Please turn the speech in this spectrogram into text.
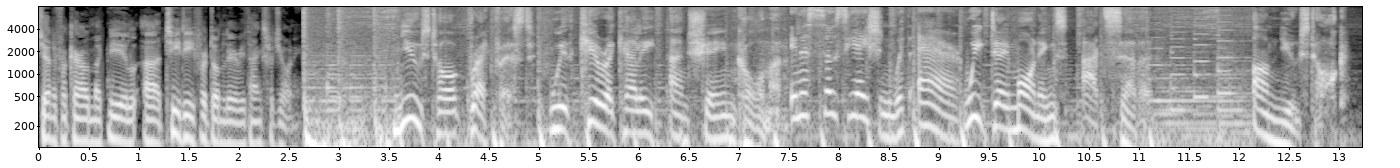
Jennifer Carroll MacNeill, uh, TD for Dún Laoghaire, thanks for joining. Newstalk Breakfast with Ciara Kelly and Shane Coleman. In association with AIR. Weekday mornings at 7 on Newstalk.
